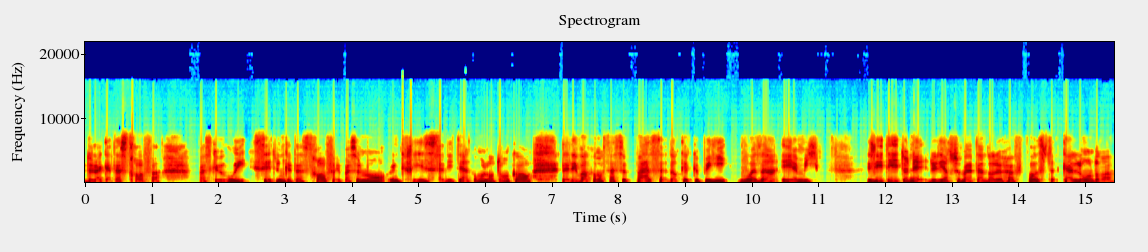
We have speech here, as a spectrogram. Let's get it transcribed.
de la catastrophe, parce que oui, c'est une catastrophe et pas seulement une crise sanitaire comme on l'entend encore, d'aller voir comment ça se passe dans quelques pays voisins et amis. J'ai été étonnée de lire ce matin dans le HuffPost qu'à Londres,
